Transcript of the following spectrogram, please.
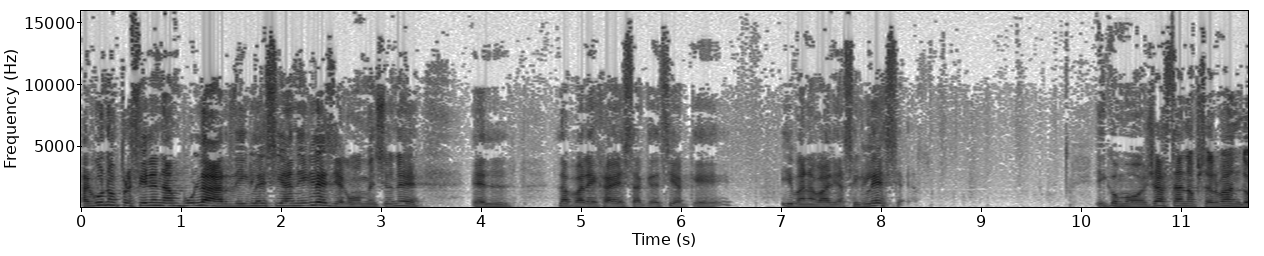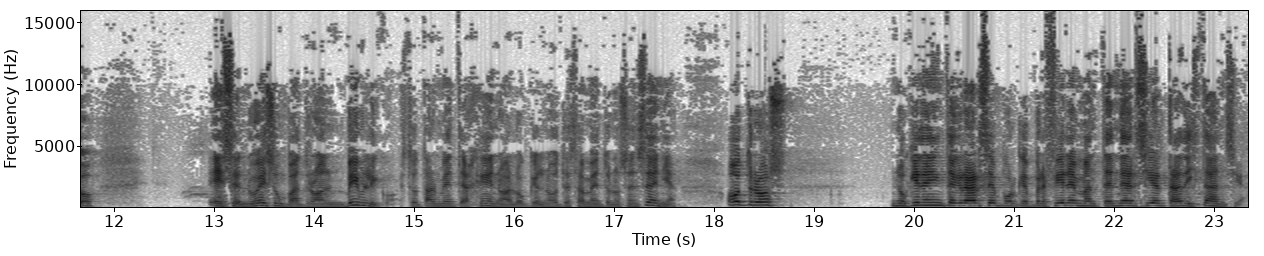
Algunos prefieren ambular de iglesia en iglesia, como mencioné el, la pareja esa que decía que iban a varias iglesias. Y como ya están observando, ese no es un patrón bíblico, es totalmente ajeno a lo que el Nuevo Testamento nos enseña. Otros no quieren integrarse porque prefieren mantener cierta distancia.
